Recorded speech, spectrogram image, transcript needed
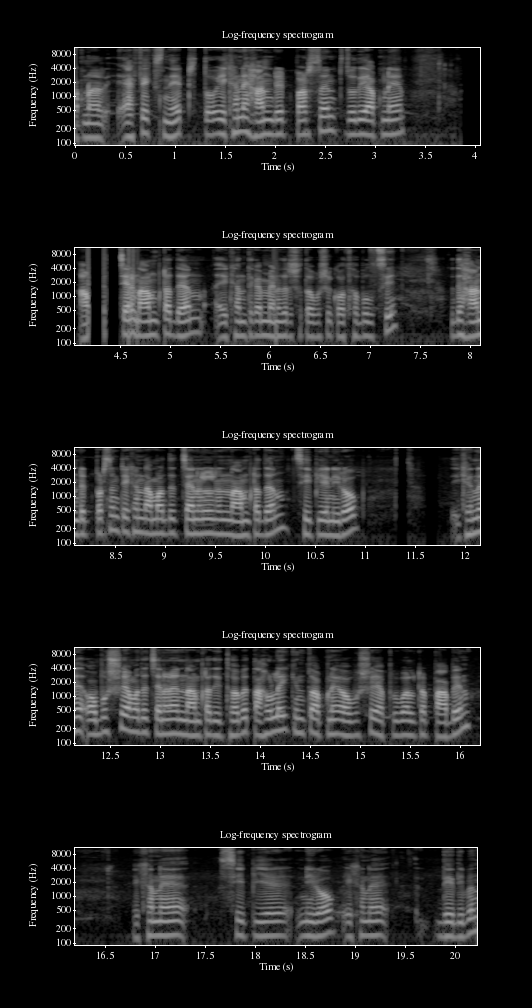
আপনার এফএক্স নেট তো এখানে হান্ড্রেড পারসেন্ট যদি আপনি চ্যানেল নামটা দেন, এখান থেকে আমি ম্যানেজারের সাথে অবশ্যই কথা বলছি। যদি হান্ড্রেড পার্সেন্ট এখানে আমাদের চ্যানেলের নামটা দেন সিপিএ নীরব এখানে অবশ্যই আমাদের চ্যানেলের নামটা দিতে হবে। তাহলেই কিন্তু আপনি অবশ্যই অ্যাপ্রুভালটা পাবেন। এখানে সিপিএ নীরব এখানে দিয়ে দিবেন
